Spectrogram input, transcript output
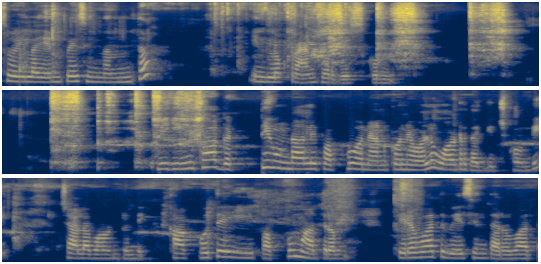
సో ఇలా ఎంపేసిందంతా ఇందులో ట్రాన్స్ఫర్ చేసుకోండి మీకు ఇంకా గట్టిగా ఉండాలి పప్పు అని అనుకునే వాళ్ళు వాటర్ తగ్గించుకోండి. చాలా బాగుంటుంది. కాకపోతే ఈ పప్పు మాత్రం తిరవాత వేసిన తర్వాత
